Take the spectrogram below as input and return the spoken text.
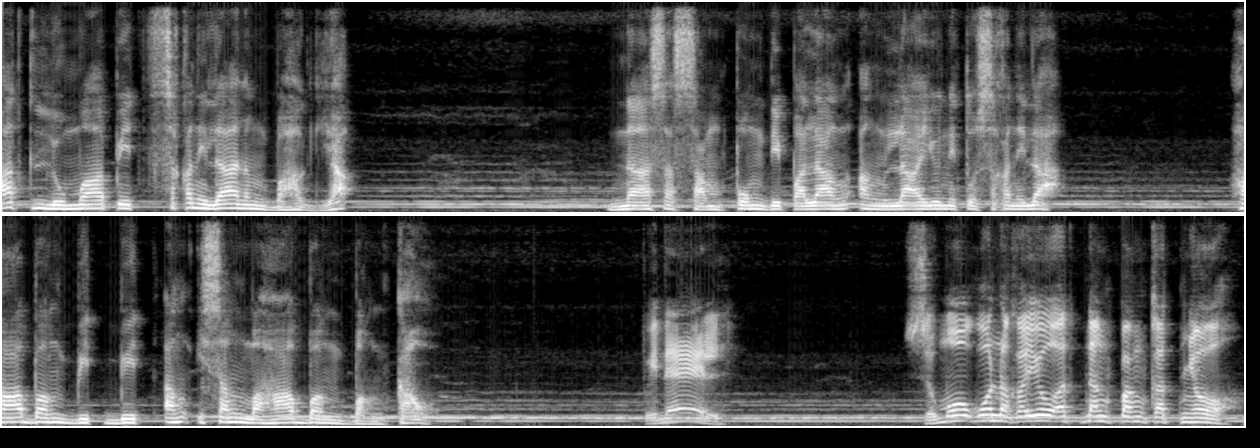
at lumapit sa kanila ng bahagya. Nasa sampung di pa lang ang layo nito sa kanila habang bitbit ang isang mahabang bangkaw. Fidel, sumuko na kayo at ng pangkat nyo.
